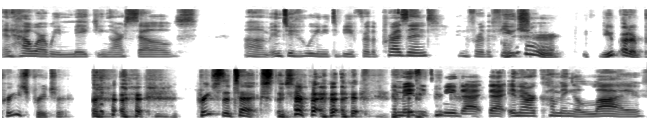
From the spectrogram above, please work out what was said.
and how are we making ourselves um, into who we need to be for the present and for the future. Ooh, you better preach, preacher. preach the text. Amazing to me that that in our coming alive,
